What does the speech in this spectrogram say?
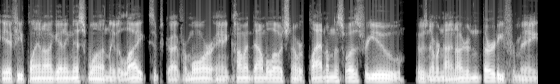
If you plan on getting this one, leave a like, subscribe for more, and comment down below which number platinum this was for you. It was number 930 for me.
